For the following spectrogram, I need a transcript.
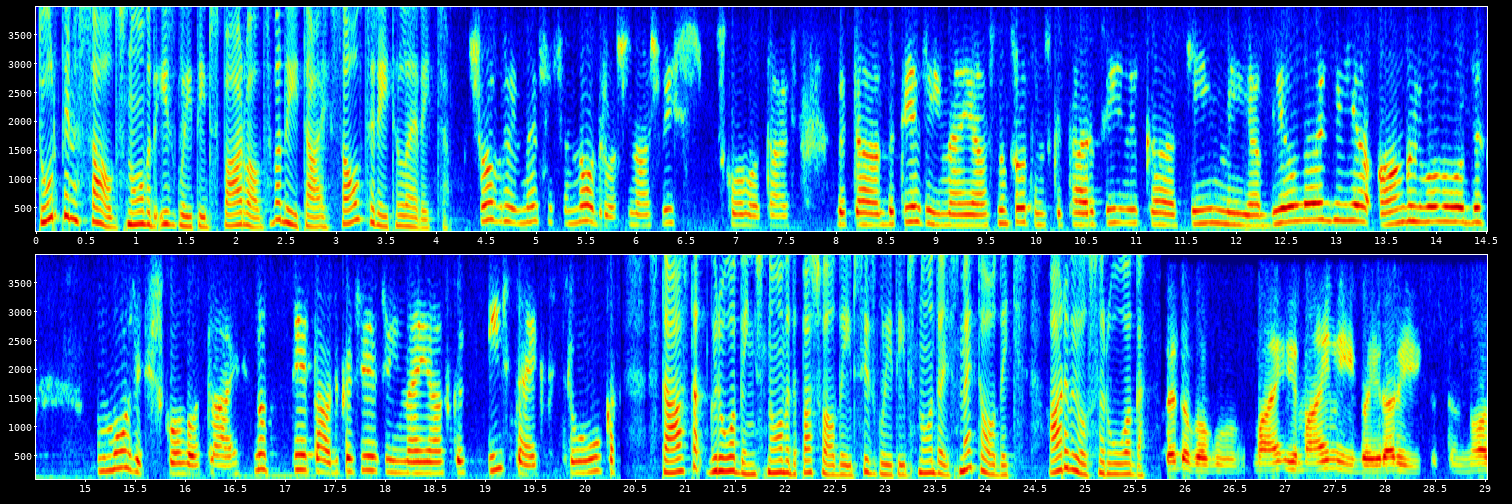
Turpina Saldus novada izglītības pārvaldes vadītāja Salcerīta Levica. Šobrīd mēs esam nodrošinājuši visus skolotājus, bet, uh, bet iezīmējās, nu, protams, ka tā ir fizika, ķīmija, bioloģija, angļu valoda un mūzikas skolotāji. Nu, tie tādi, kas iezīmējās, ka izteikti trūka. Stāsta Grobiņas novada pašvaldības izglītības nodaļas metodiķis Arvils Roga. Pedagogu mai, mainība ir arī no,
